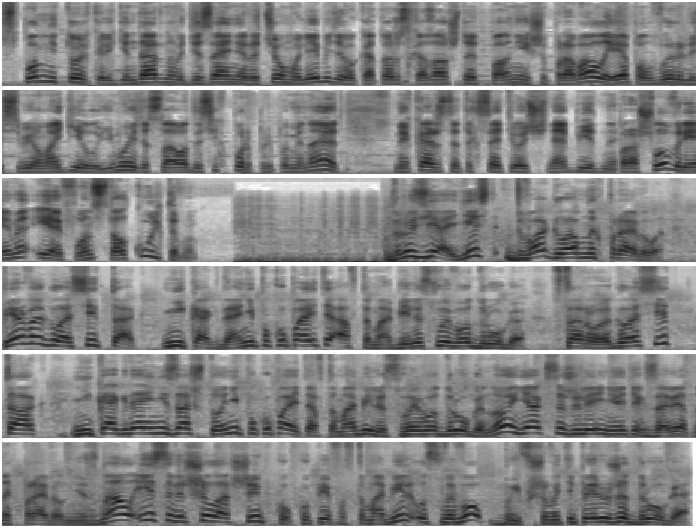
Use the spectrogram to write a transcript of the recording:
Вспомни только легендарного дизайнера Тему Лебедева, который сказал, что это полнейший провал, и Apple вырыли себе могилу. Ему эти слова до сих пор припоминают. Мне кажется, это, кстати, очень обидно. Прошло время, и iPhone стал культовым. Друзья, есть два главных правила. Первое гласит так. Никогда не покупайте автомобиль у своего друга. Второе гласит так. Никогда и ни за что не покупайте автомобиль у своего друга. Но я, к сожалению, этих заветных правил не знал и совершил ошибку, купив автомобиль у своего бывшего теперь уже друга.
